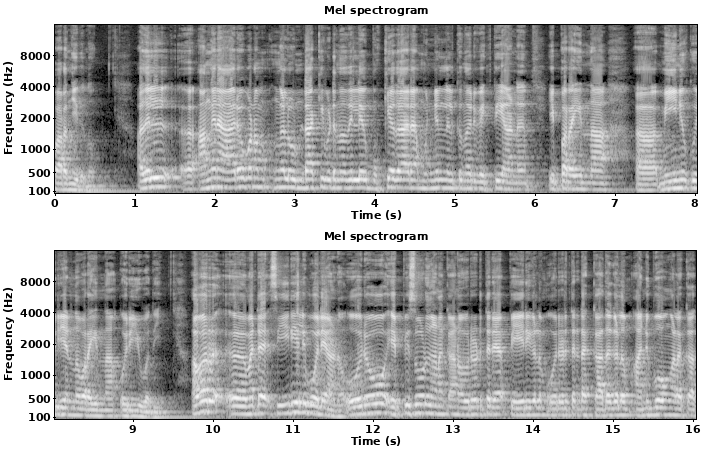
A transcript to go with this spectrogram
പറഞ്ഞിരുന്നു. അതിൽ അങ്ങനെ ആരോപണങ്ങൾ ഉണ്ടാക്കി വിടുന്നതിൽ മുഖ്യധാര മുന്നിൽ നിൽക്കുന്ന ഒരു വ്യക്തിയാണ് ഈ പറയുന്ന മീനു കുര്യൻ എന്ന് പറയുന്ന ഒരു യുവതി. അവർ മറ്റേ സീരിയൽ പോലെയാണ്. ഓരോ എപ്പിസോഡ് കണക്കാണ് ഓരോരുത്തരുടെ പേരുകളും ഓരോരുത്തരുടെ കഥകളും അനുഭവങ്ങളൊക്കെ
